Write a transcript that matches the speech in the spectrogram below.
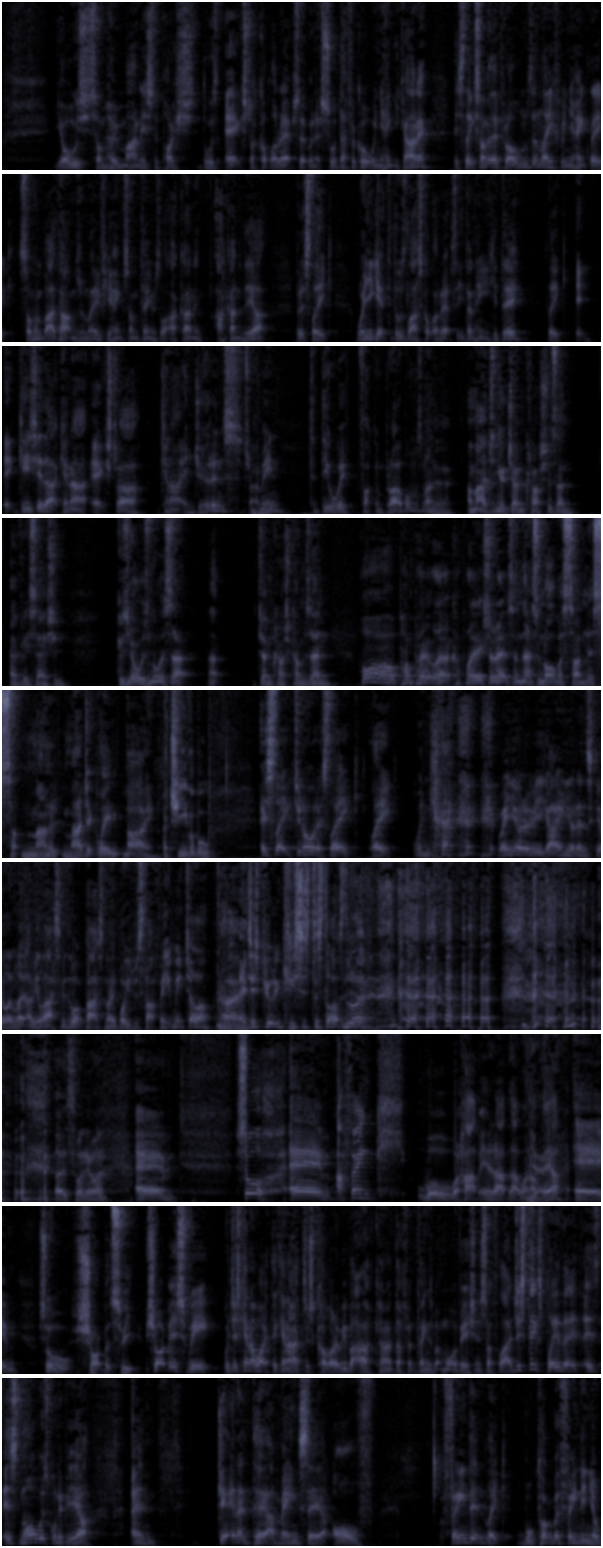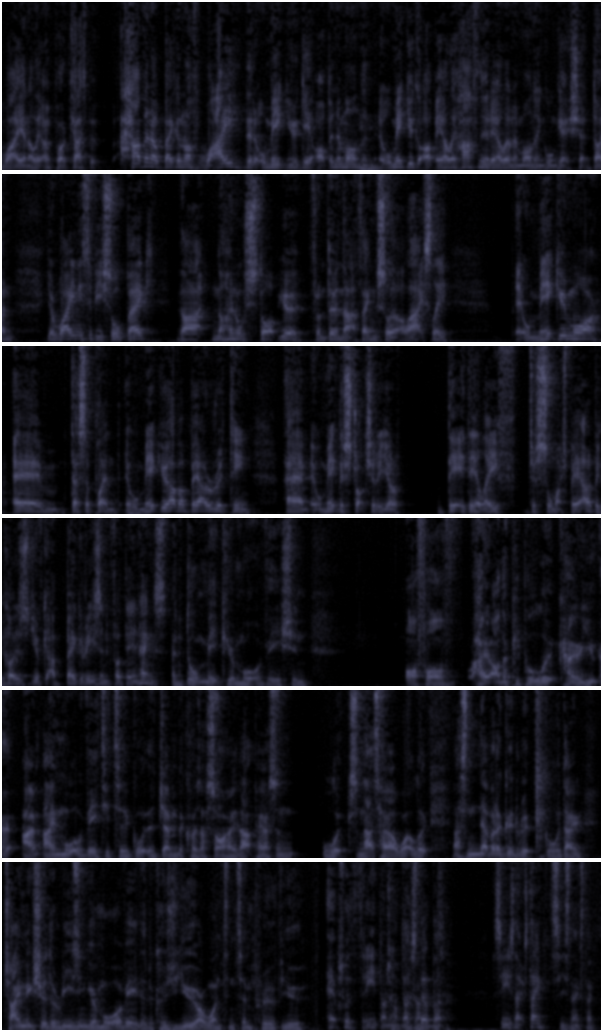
you always somehow manage to push those extra couple of reps out when it's so difficult when you think you can't. It's like some of the problems in life when you think like something bad happens in life, you think sometimes like I can't I can't do that. But it's like when you get to those last couple of reps that you didn't think you could do, like it, it gives you that kind of extra kind of endurance. Do you know what I mean? To deal with fucking problems, man. Yeah. Imagine your gym crush is in every session because you always notice that. that gym crush comes in. Oh, I'll pump out like a couple of extra reps in this, and all of a sudden it's magically Aye. achievable. It's like, do you know what it's like? Like when when you're a wee guy and you're in school and like a wee lass would walk past and the boys would start fighting with each other. Aye. It just pure increases testosterone. That's a funny one. Um, so um, I think well we're happy to wrap that one up there. Um, so Short but sweet. short but sweet. We just kind of wanted to kind of just cover a wee bit of kind of different things about motivation and stuff like that. Just to explain that it, it's, it's not always going to be here, and getting into a mindset of finding like we'll talk about finding your why in a later podcast, but having a big enough why that it will make you get up in the morning. Mm. It will make you get up early, half an hour early in the morning, and go and get shit done. Your why needs to be so big that nothing will stop you from doing that thing. So it'll actually it will make you more um, disciplined. It will make you have a better routine. Um, it will make the structure of your day to day life just so much better because you've got a big reason for doing things. and don't make your motivation off of how other people look. How you, I'm, I'm motivated to go to the gym because I saw how that person looks, and that's how I want to look. That's never a good route to go down. Try and make sure the reason you're motivated is because you are wanting to improve you. Episode three done and Jump the gun a dusted. See you next time. See you next time.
